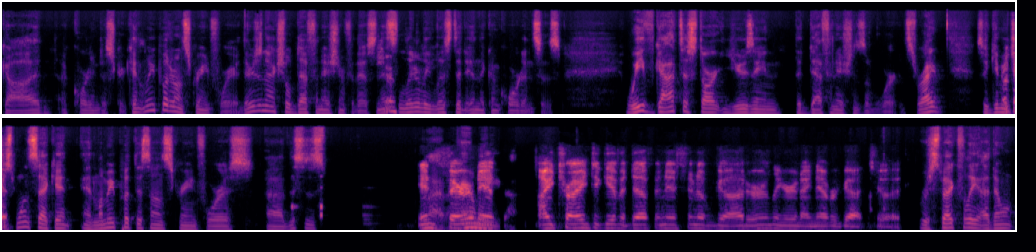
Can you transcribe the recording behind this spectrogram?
God according to script? Can let me put it on screen for you? There's an actual definition for this, and it's literally listed in the concordances. We've got to start using the definitions of words, right? So give me Okay. just one second, and let me put this on screen for us. Uh, this is In uh, fairness, I tried to give a definition of God earlier and I never got to it. respectfully i don't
